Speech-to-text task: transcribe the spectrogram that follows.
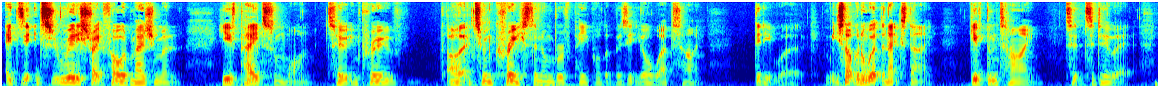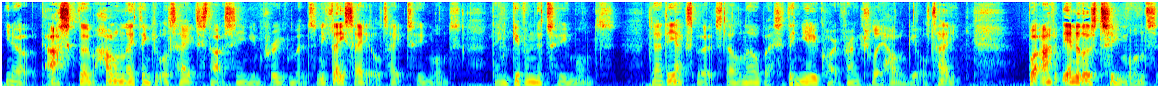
It's, it's a really straightforward measurement. You've paid someone to improve, or to increase the number of people that visit your website did it work? It's not going to work the next day. Give them time to, to do it. You know, ask them how long they think it will take to start seeing improvements. And if they say it'll take two months, then give them the two months. They're the experts. They'll know better than you, quite frankly, how long it'll take. But at the end of those two months,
